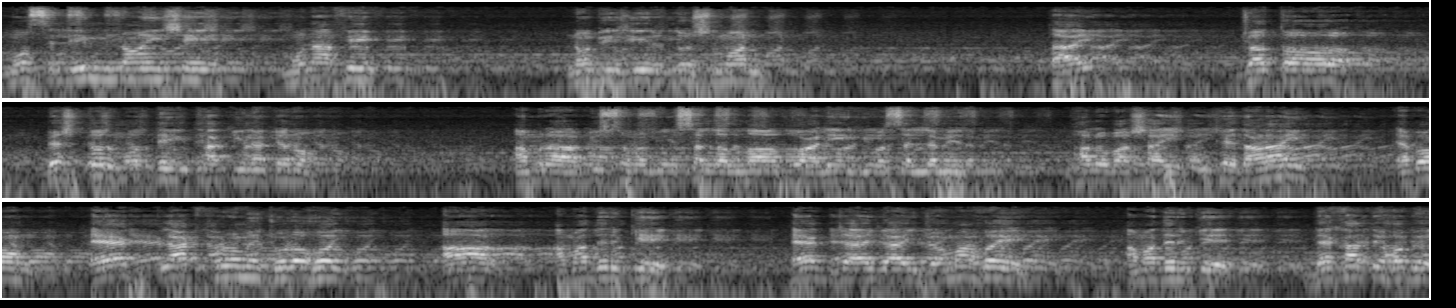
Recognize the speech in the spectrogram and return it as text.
মুসলিম নয় সে, মুনাফিক নবীজির দুশ্মন। তাই যত ব্যস্তর মধ্যেই থাকি না কেন? আমরা বিশ্বনবী সাল্লাল্লাহু আলাইহি ওয়াসাল্লামের ভালোবাসায় উঠে দাঁড়াই এবং এক প্ল্যাটফর্মে জড়ো হই আর আমাদেরকে এক জায়গায় জমা হয়ে আমাদেরকে দেখাতে হবে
